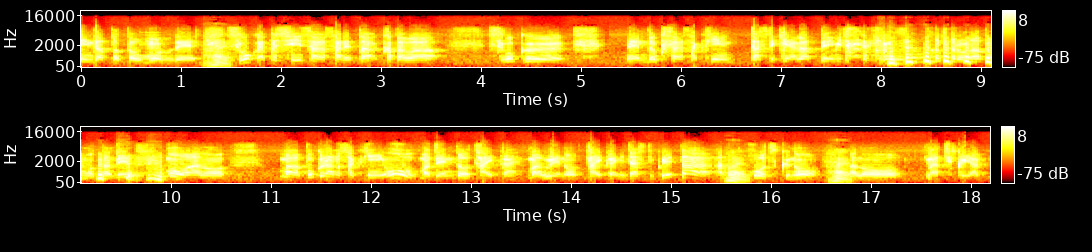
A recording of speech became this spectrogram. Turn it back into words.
品だったと思うので、はい、すごくやっぱり審査された方はすごく面倒くさい作品出してきやがってみたいな気持ちだったんだろうなと思ったんで もうあの。まあ、僕らの作品を、まあ、全道大会、まあ、上の大会に出してくれたあの、はい、ホーツクの,、はい、あのまあ、地区役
